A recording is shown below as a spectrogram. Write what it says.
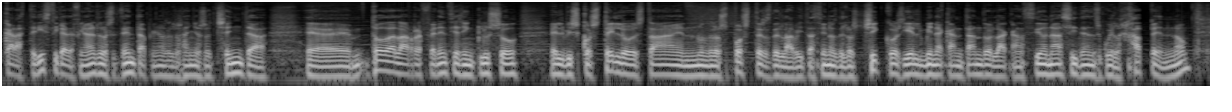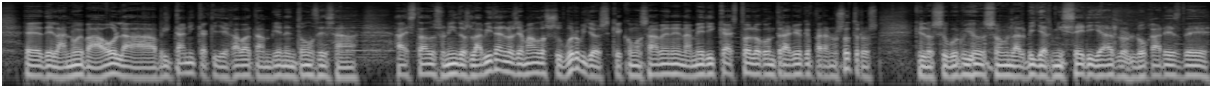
característica de finales de los 70, primeros de los años 80, eh, todas las referencias, incluso Elvis Costello está en uno de los pósters de la habitación de los chicos y él viene cantando la canción Accidents Will Happen, ¿no? de la nueva ola británica que llegaba también entonces a, a Estados Unidos. La vida en los llamados suburbios, que como saben en América es todo lo contrario que para nosotros, que los suburbios son las villas miserias, los lugares de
